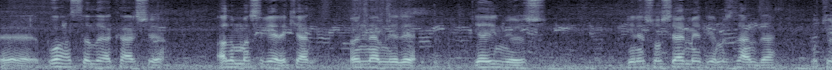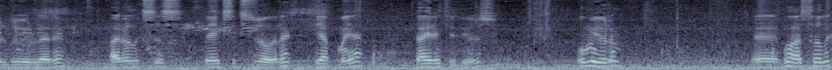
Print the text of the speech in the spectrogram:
e, bu hastalığa karşı alınması gereken önlemleri yayınlıyoruz. Yine sosyal medyamızdan da bu tür duyuruları aralıksız ve eksiksiz olarak yapmaya gayret ediyoruz. Umuyorum e, bu hastalık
